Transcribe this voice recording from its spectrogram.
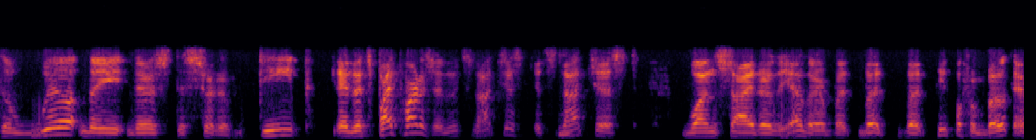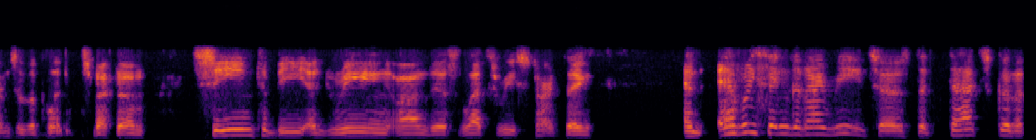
the will the there's this sort of deep and it's bipartisan it's not just it's mm-hmm. not just one side or the other but but but people from both ends of the political spectrum seem to be agreeing on this let's restart thing and everything that I read says that that's going to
